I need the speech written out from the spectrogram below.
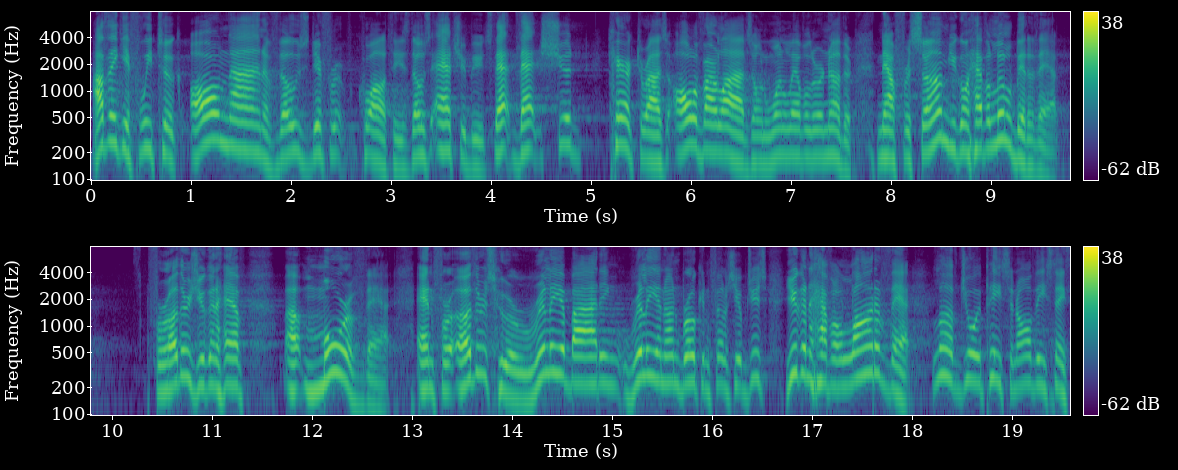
I think if we took all nine of those different qualities, those attributes, that, that should characterize all of our lives on one level or another. Now, for some, you're going to have a little bit of that. For others, you're going to have uh, more of that. And for others who are really abiding, really in unbroken fellowship with Jesus, you're going to have a lot of that love, joy, peace, and all these things.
